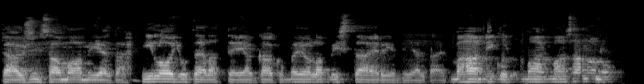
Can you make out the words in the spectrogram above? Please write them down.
Täysin samaa mieltä. Ilo jutella teidän kanssa, kun me ei olla mistään eri mieltä. Et mähän, niin kuin, mä, mä oon sanonut,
